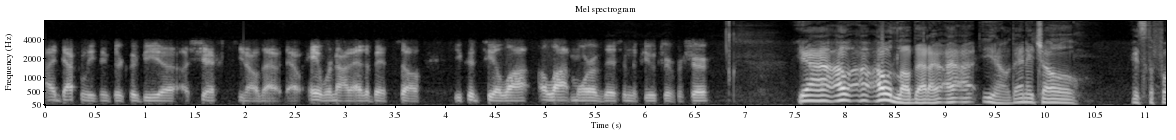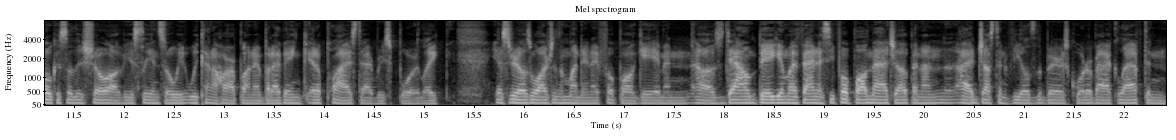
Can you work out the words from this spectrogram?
I definitely think there could be a, a shift. You know that, that hey we're not out of it, so you could see a lot a lot more of this in the future for sure. Yeah, I, I would love that. I, I, you know, the NHL it's the focus of the show, obviously, and so we, we kind of harp on it. But I think it applies to every sport. Like yesterday, I was watching the Monday Night Football game, and I was down big in my fantasy football matchup, and I had Justin Fields, the Bears quarterback, left, and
